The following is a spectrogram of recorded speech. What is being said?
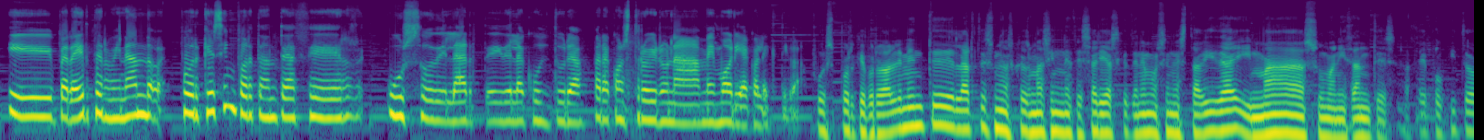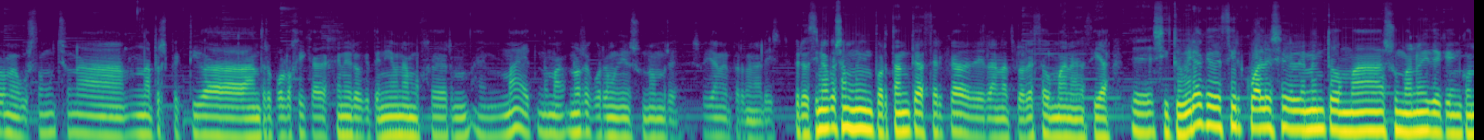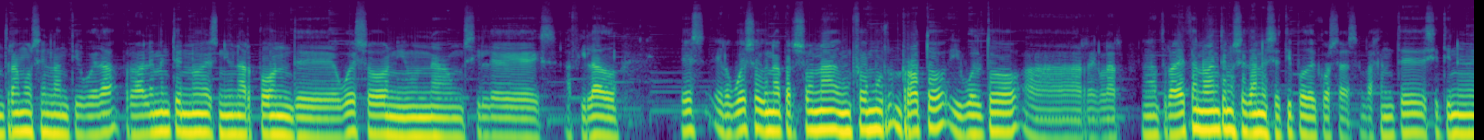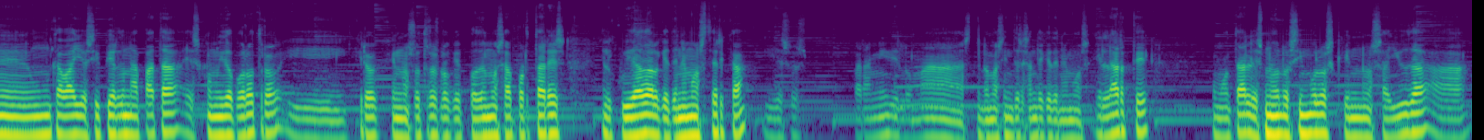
Y para ir terminando, ¿por qué es importante hacer uso del arte y de la cultura para construir una memoria colectiva? Pues porque probablemente el arte es una de las cosas más innecesarias que tenemos en esta vida y más humanizantes. Hace poquito me gustó mucho una, una perspectiva antropológica de género que tenía una mujer, Maet, no, no, recuerdo muy bien su nombre, eso ya me perdonaréis, pero decía una cosa muy importante acerca de la naturaleza humana. Decía, eh, si tuviera que decir cuál es el elemento más humanoide que encontramos en la antigüedad, probablemente no es ni un arpón de hueso, ni un un sílex afilado. Es el hueso de una persona, un fémur roto y vuelto a arreglar. En la naturaleza normalmente no se dan ese tipo de cosas. La gente si tiene un caballo, si pierde una pata, es comido por otro y creo que nosotros lo que podemos aportar es el cuidado al que tenemos cerca y eso es para mí de lo más, de lo más interesante que tenemos. El arte como tal es uno de los símbolos que nos ayuda a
